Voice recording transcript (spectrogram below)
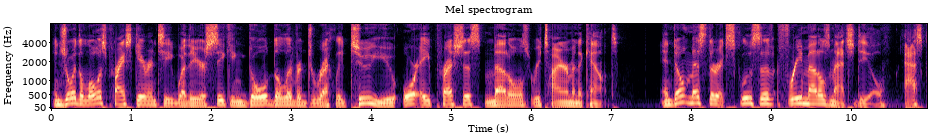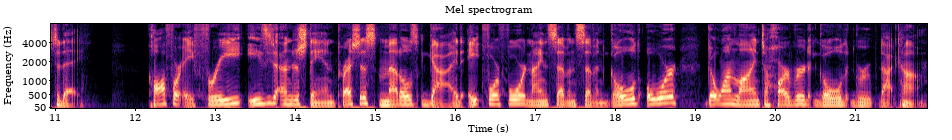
Enjoy the lowest price guarantee whether you're seeking gold delivered directly to you or a precious metals retirement account. And don't miss their exclusive free metals match deal. Ask today. Call for a free, easy to understand precious metals guide 844 977 gold or go online to harvardgoldgroup.com.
